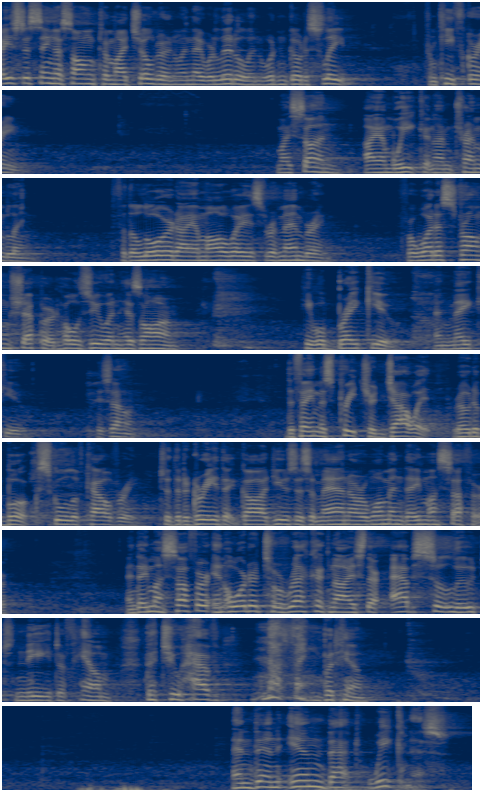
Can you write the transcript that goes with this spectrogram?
I used to sing a song to my children when they were little and wouldn't go to sleep from Keith Green. My son, I am weak and I'm trembling. For the Lord I am always remembering. For what a strong shepherd holds you in his arm. He will break you and make you his own. The famous preacher Jowett wrote a book, School of Calvary. To the degree that God uses a man or a woman, they must suffer. And they must suffer in order to recognize their absolute need of Him, that you have nothing but Him. And then in that weakness,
